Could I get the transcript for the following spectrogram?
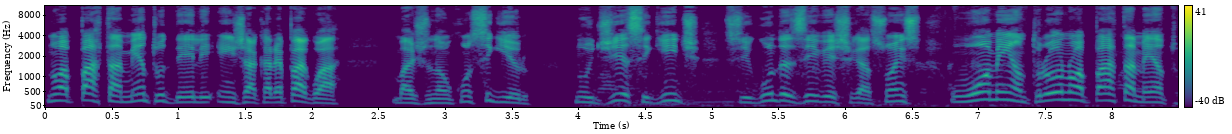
no apartamento dele em Jacarepaguá, mas não conseguiram. No dia seguinte, segundo as investigações, um homem entrou no apartamento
